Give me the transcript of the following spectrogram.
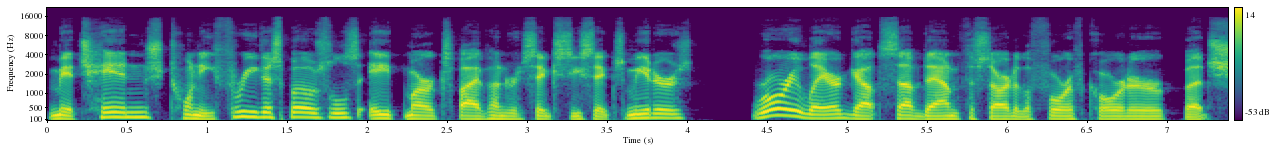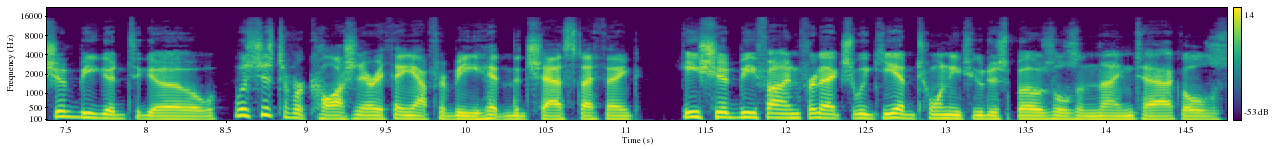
Mitch Hinge, 23 disposals, 8 marks, 566 meters. Rory Laird got subbed down at the start of the fourth quarter, but should be good to go. Was just a precautionary thing after being hit in the chest, I think. He should be fine for next week. He had 22 disposals and 9 tackles.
